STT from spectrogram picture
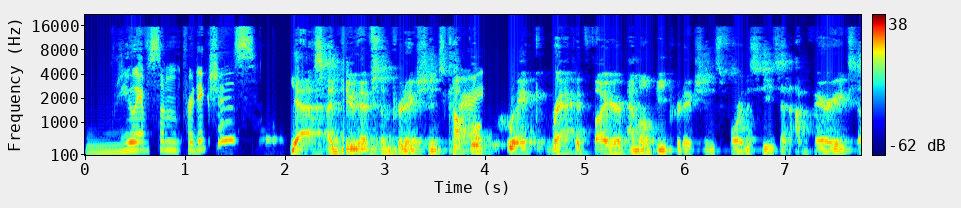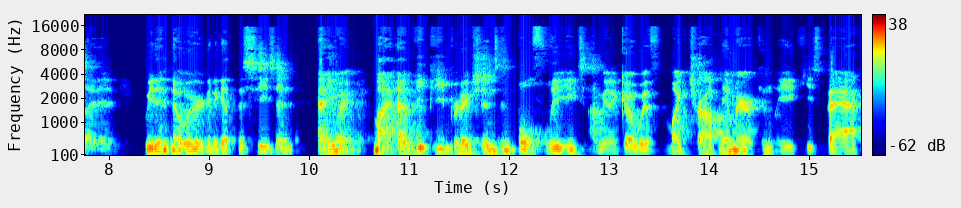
you have some predictions? Yes, I do have some predictions. Couple right. quick rapid fire MLB predictions for the season. I'm very excited. We didn't know we were going to get this season. Anyway, my MVP predictions in both leagues, I'm going to go with Mike Trout in the American League. He's back.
